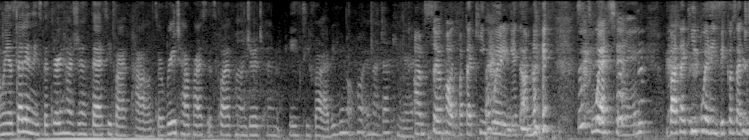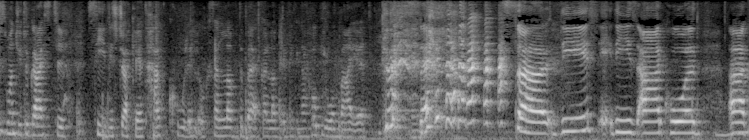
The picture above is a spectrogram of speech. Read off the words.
And we are selling these for £335. The retail price is 585 Are you not hot in that jacket? I'm so hot, but I keep wearing it. I'm like sweating, but I keep wearing it because I just want you to guys to see this jacket, how cool it looks. I love the back, I love everything. I hope you won't buy it. so, so these these are called uh,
